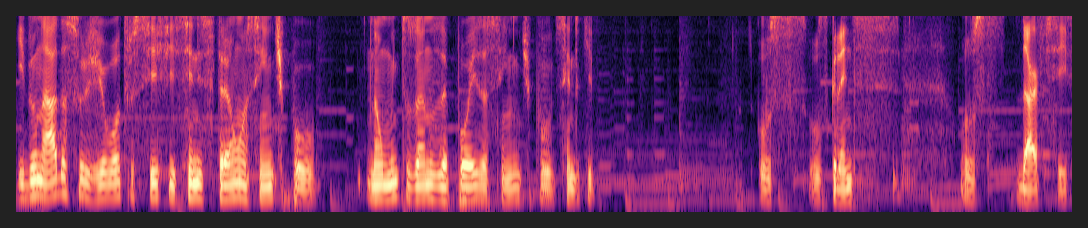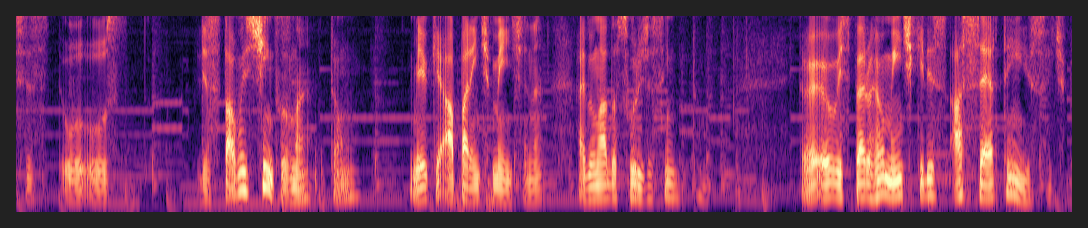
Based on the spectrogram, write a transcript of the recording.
E do nada surgiu outro Sith sinistrão, assim, tipo... Não muitos anos depois, assim, tipo... Sendo que os, os grandes... Os Darth Siths, os... Eles estavam extintos, né? Então, meio que aparentemente, né? Aí do nada surge assim. Então, então eu espero realmente que eles acertem isso, tipo.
